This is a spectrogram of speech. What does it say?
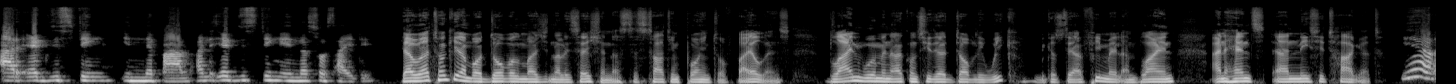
are existing in Nepal and existing in the society. Yeah, we're talking about double marginalization as the starting point of violence. Blind women are considered doubly weak because they are female and blind, and hence an easy target. Yeah,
